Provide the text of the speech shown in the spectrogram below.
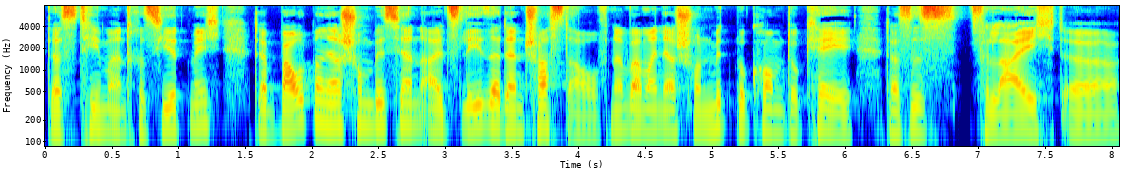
das Thema interessiert mich. Da baut man ja schon ein bisschen als Leser den Trust auf, ne, weil man ja schon mitbekommt, okay, das ist vielleicht äh,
